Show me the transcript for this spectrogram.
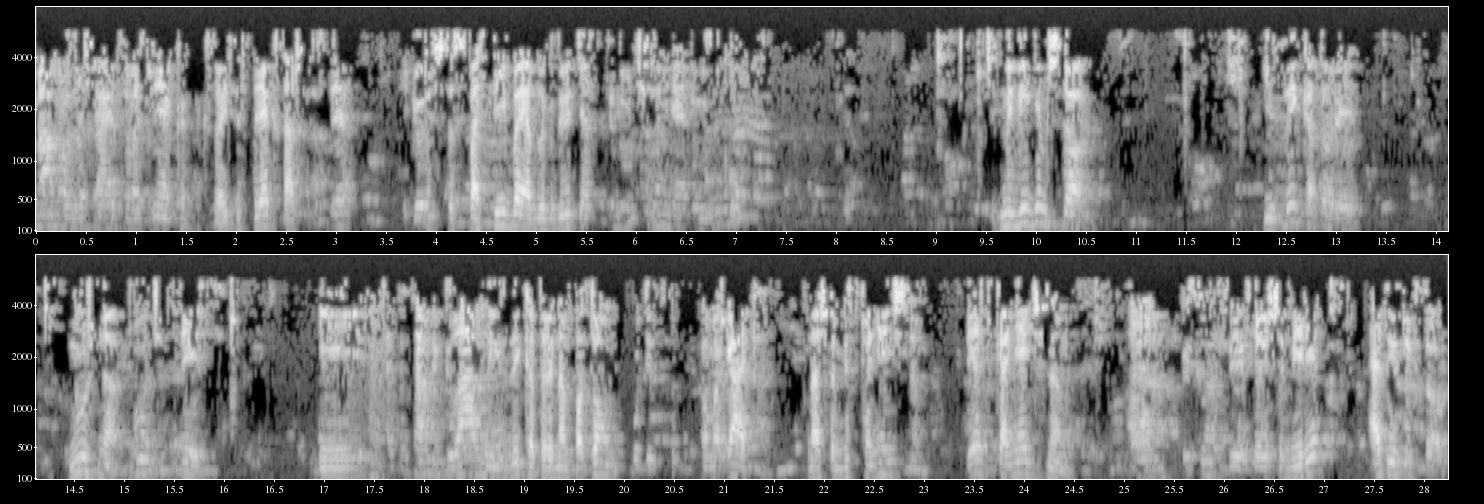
мама возвращается во сне к, к своей сестре, к старшей сестре, и говорит, что спасибо, я благодарю тебя, что ты научила меня этому языку. Значит, мы видим, что язык, который нужно выучить здесь, и это самый главный язык, который нам потом будет помогать в нашем бесконечном, бесконечном э, присутствии в следующем мире, это язык Тор.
